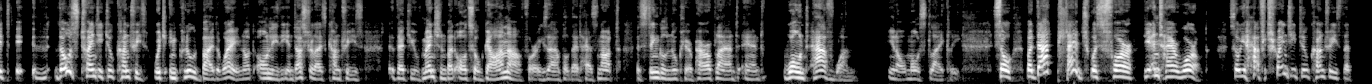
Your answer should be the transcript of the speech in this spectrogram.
it, it, those 22 countries, which include, by the way, not only the industrialized countries that you've mentioned, but also Ghana, for example, that has not a single nuclear power plant and won't have one, you know, most likely. So, but that pledge was for the entire world. So you have 22 countries that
